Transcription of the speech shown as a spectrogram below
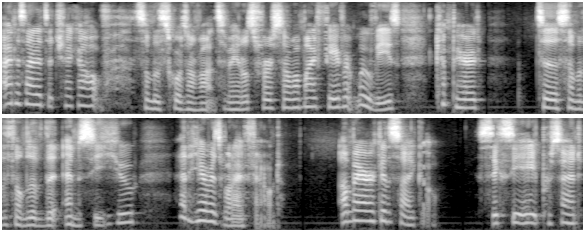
I decided to check out some of the scores on Rotten Tomatoes for some of my favorite movies compared to some of the films of the MCU, and here is what I found American Psycho, 68%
